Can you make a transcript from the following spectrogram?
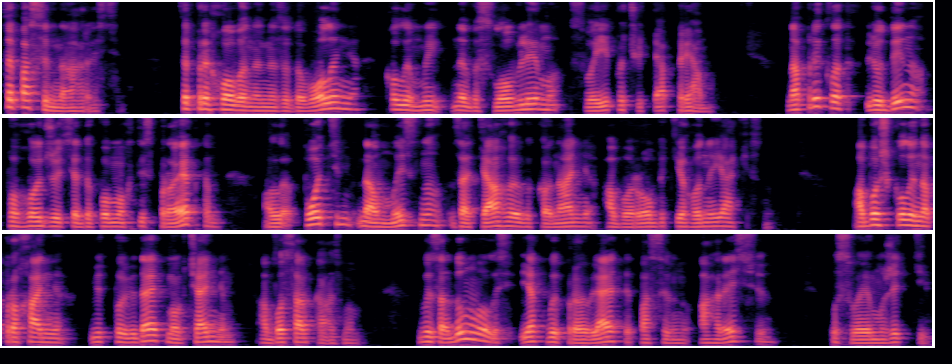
Це пасивна агресія. Це приховане незадоволення, коли ми не висловлюємо свої почуття прямо. Наприклад, людина погоджується допомогти з проектом, але потім навмисно затягує виконання або робить його неякісно. Або ж коли на прохання відповідають мовчанням або сарказмом. Ви задумувались, як ви проявляєте пасивну агресію у своєму житті.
